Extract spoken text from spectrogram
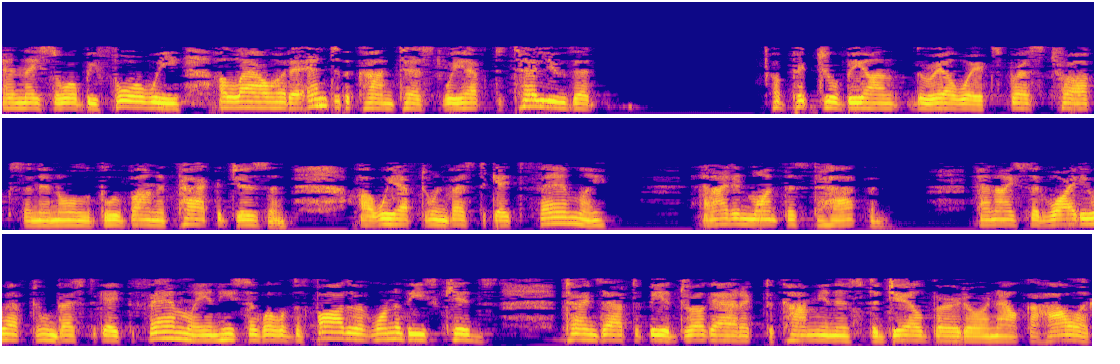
And they said, well, before we allow her to enter the contest, we have to tell you that her picture will be on the Railway Express trucks and in all the Bluebonnet packages, and uh, we have to investigate the family. And I didn't want this to happen. And I said, why do you have to investigate the family? And he said, well, if the father of one of these kids turns out to be a drug addict, a communist, a jailbird, or an alcoholic,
